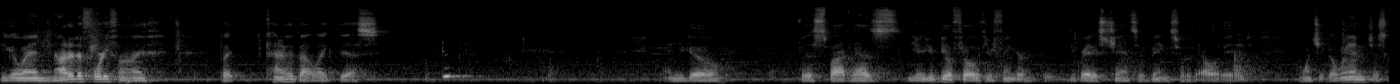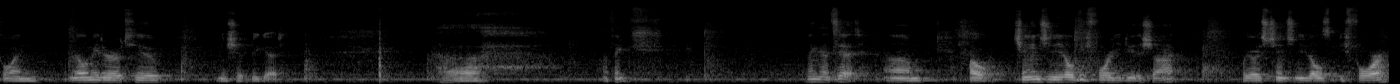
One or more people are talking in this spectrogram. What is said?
you go in, not at a 45, but kind of about like this. And you go for this spot it has, you know, you'll be able to feel it with your finger, the, the greatest chance of being sort of elevated. And once you go in, just go in a millimeter or two, and you should be good. Uh, I think, I think that's it. Um, oh, change the needle before you do the shot. We always change needles before.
